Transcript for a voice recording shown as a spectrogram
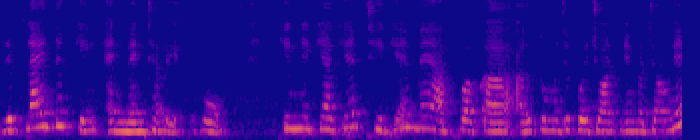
replied the king and went away home. King ने क्या किया? ठीक है मैं आपको अगर तुम मुझे कोई चोट नहीं बचाओगे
